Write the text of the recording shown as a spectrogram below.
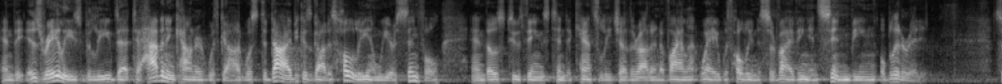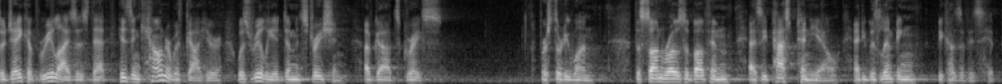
And the Israelis believed that to have an encounter with God was to die because God is holy and we are sinful. And those two things tend to cancel each other out in a violent way, with holiness surviving and sin being obliterated. So Jacob realizes that his encounter with God here was really a demonstration of God's grace. Verse 31 The sun rose above him as he passed Peniel, and he was limping because of his hip.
